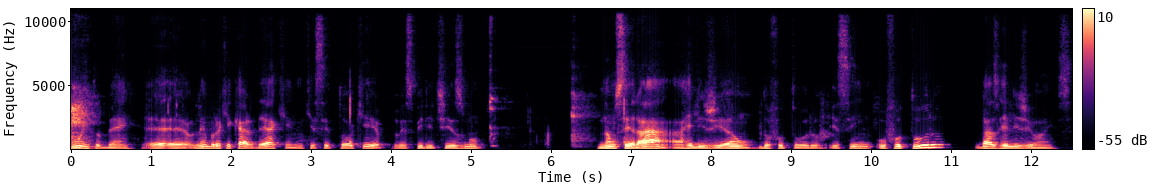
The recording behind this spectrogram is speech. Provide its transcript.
Muito bem. É, é, lembro aqui Kardec, né, que citou que o Espiritismo não será a religião do futuro, e sim o futuro das religiões.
